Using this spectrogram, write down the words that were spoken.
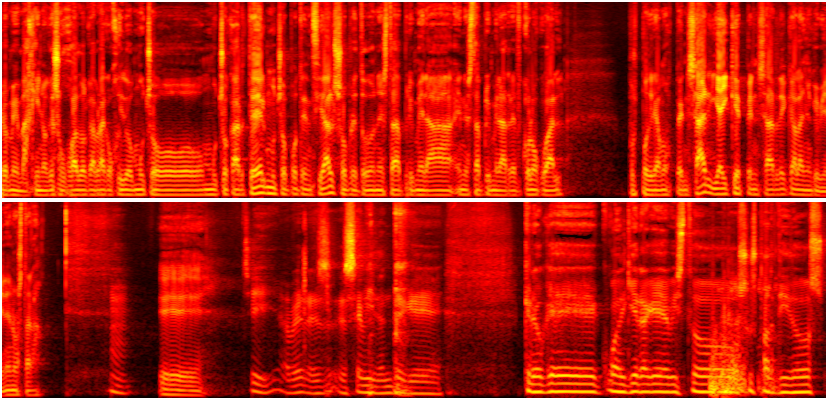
pero me imagino que es un jugador que habrá cogido mucho, mucho cartel, mucho potencial, sobre todo en esta primera, en esta primera red, con lo cual pues podríamos pensar y hay que pensar de que el año que viene no estará. Hmm. Eh, sí, a ver, es, evidente que creo que cualquiera que haya visto sus partidos,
